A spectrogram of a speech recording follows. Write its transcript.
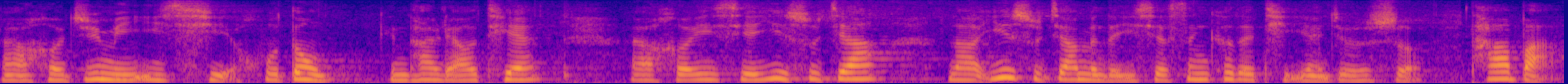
啊，和居民一起互动，跟他聊天，呃，和一些艺术家，那艺术家们的一些深刻的体验，就是说，他把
